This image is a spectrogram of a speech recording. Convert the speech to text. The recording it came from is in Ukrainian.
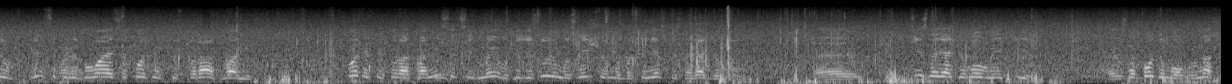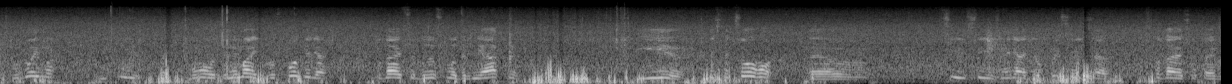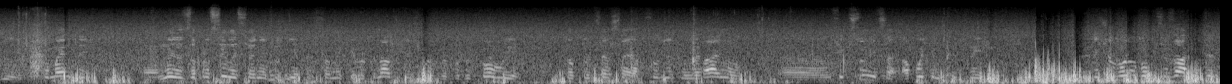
що в принципі відбувається кожні півтора-два місяці. Кожні півтора-два місяці ми утилізуємо, знищуємо браконьєрські знаряддя лову. Е, ті знаряддя лову, які е, знаходимо у наших водоймах, які мовити, не мають господаря, складаються безгосподарні акти. І після цього е, ці всі знаряддя описуються, складаються певні документи. Ми запросили сьогодні, тут є представники виконавчої служби, податкової, тобто це все абсолютно легально, е, фіксується, а потім знищується. Для чого ці заходи?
